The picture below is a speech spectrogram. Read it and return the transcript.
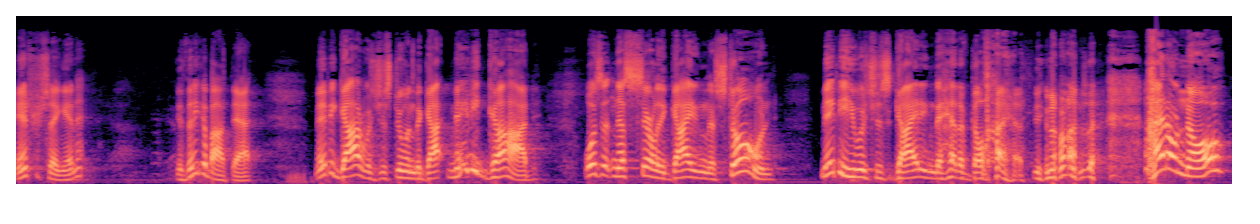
Interesting, isn't it? You think about that. Maybe God was just doing the guide. Maybe God wasn't necessarily guiding the stone. Maybe he was just guiding the head of Goliath. You know what I'm saying? I don't know.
